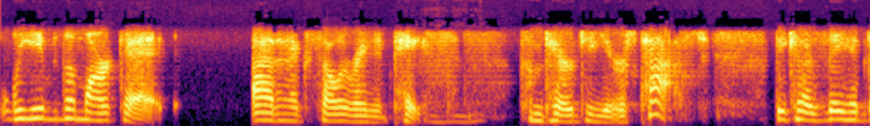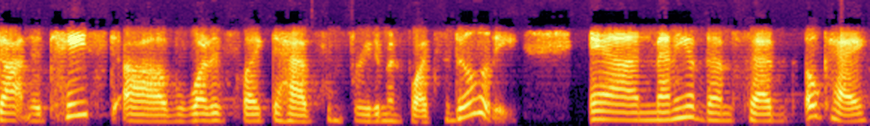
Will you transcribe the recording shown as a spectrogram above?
leave the market at an accelerated pace mm-hmm. compared to years past because they had gotten a taste of what it's like to have some freedom and flexibility. And many of them said, "Okay,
